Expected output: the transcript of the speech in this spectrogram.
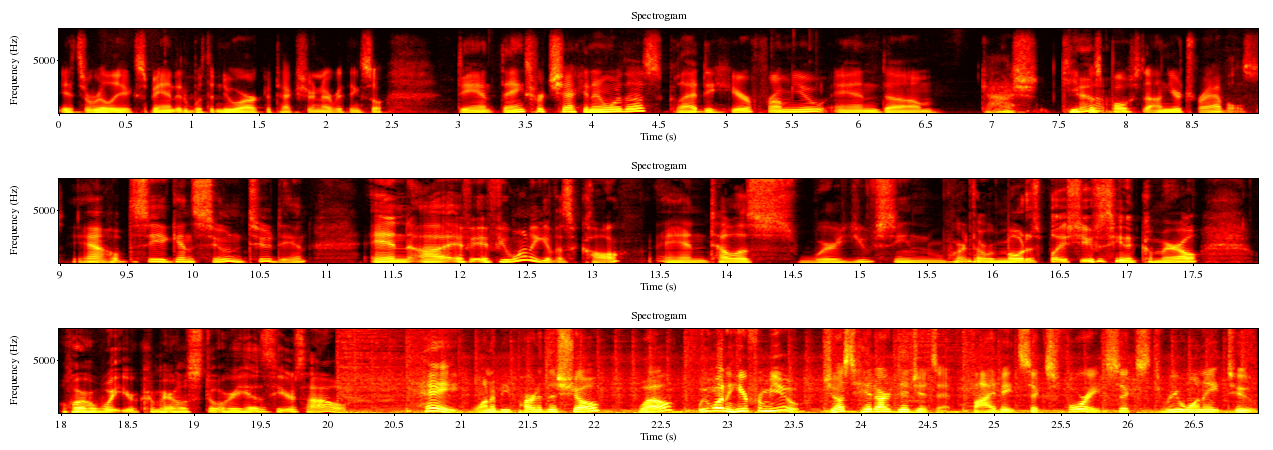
it's really expanded with the new architecture and everything. So, Dan, thanks for checking in with us. Glad to hear from you, and um, gosh, keep us posted on your travels. Yeah, hope to see you again soon too, Dan. And uh, if if you want to give us a call and tell us where you've seen where the remotest place you've seen a Camaro or what your Camaro story is, here's how. Hey, want to be part of this show? Well, we want to hear from you. Just hit our digits at 586 486 3182,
